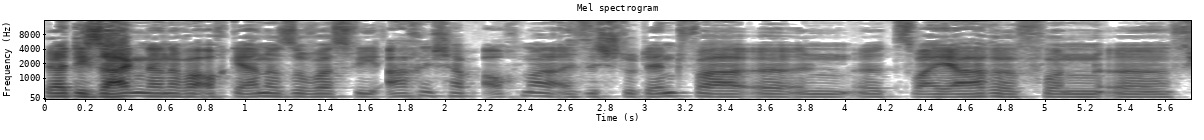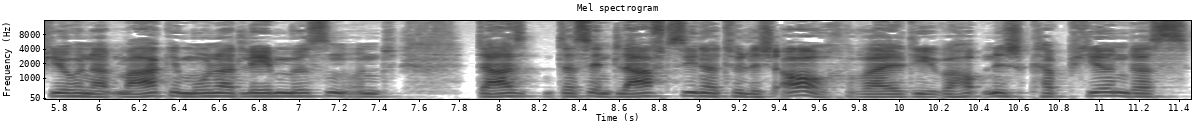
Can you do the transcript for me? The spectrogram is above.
Ja, die sagen dann aber auch gerne sowas wie, ach, ich habe auch mal, als ich Student war, äh, in, äh, zwei Jahre von äh, 400 Mark im Monat leben müssen und da, das entlarvt sie natürlich auch, weil die überhaupt nicht kapieren, dass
